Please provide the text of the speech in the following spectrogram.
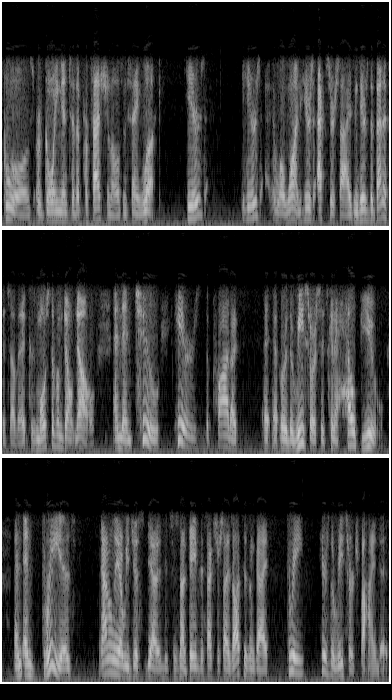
schools or going into the professionals and saying, look, here's here's well one here's exercise and here's the benefits of it because most of them don't know. And then two here's the product uh, or the resource that's going to help you. And and three is not only are we just yeah this is not dave this exercise autism guy. Three here's the research behind it.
